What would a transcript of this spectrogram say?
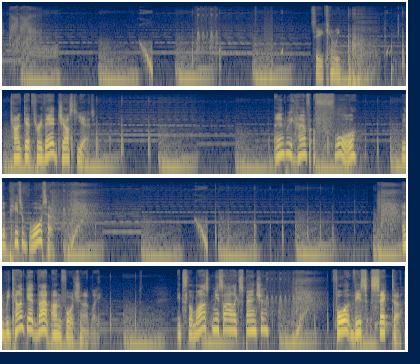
See, can we... Can't get through there just yet. And we have a floor with a pit of water. And we can't get that, unfortunately. It's the last missile expansion for this sector.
